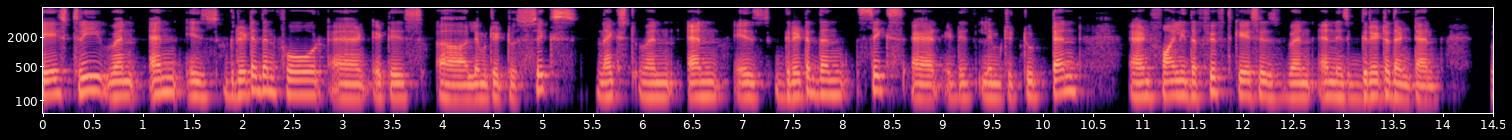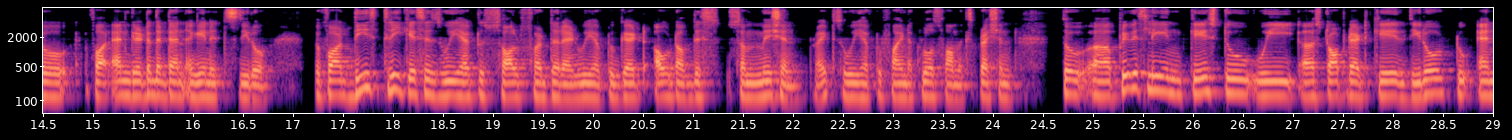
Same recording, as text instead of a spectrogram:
case 3 when n is greater than 4 and it is uh, limited to 6 next when n is greater than 6 and it is limited to 10 and finally the fifth case is when n is greater than 10 so for n greater than 10 again it's 0 so for these three cases we have to solve further and we have to get out of this summation right? So we have to find a closed form expression so uh, previously in case 2 we uh, stopped at k 0 to n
